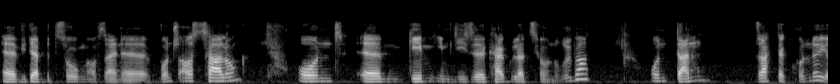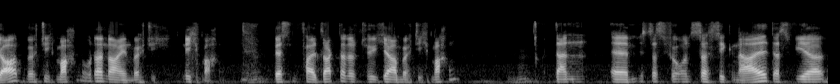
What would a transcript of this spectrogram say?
äh, wieder bezogen auf seine Wunschauszahlung und ähm, geben ihm diese Kalkulation rüber. Und dann sagt der Kunde, ja, möchte ich machen oder nein, möchte ich nicht machen. Im besten Fall sagt er natürlich, ja, möchte ich machen. Dann ähm, ist das für uns das Signal, dass wir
